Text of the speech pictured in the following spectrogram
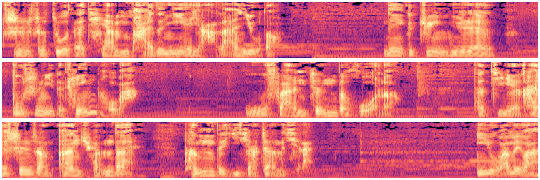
指着坐在前排的聂雅兰又道：“那个俊女人，不是你的姘头吧？”吴凡真的火了，他解开身上的安全带，腾的一下站了起来：“你有完没完？”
